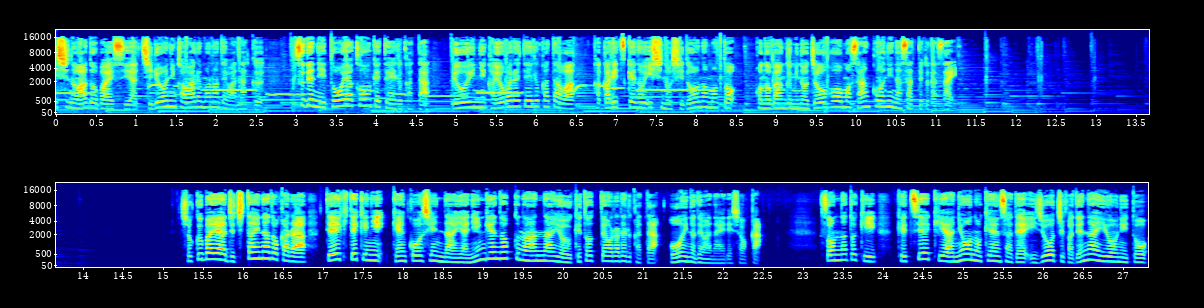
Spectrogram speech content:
医師のアドバイスや治療に変わるものではなくすでに投薬を受けている方病院に通われている方はかかりつけの医師の指導のもとこの番組の情報も参考になさってください。職場や自治体などから定期的に健康診断や人間ドックの案内を受け取っておられる方多いのではないでしょうか。そんな時、血液や尿の検査で異常値が出ないようにと、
